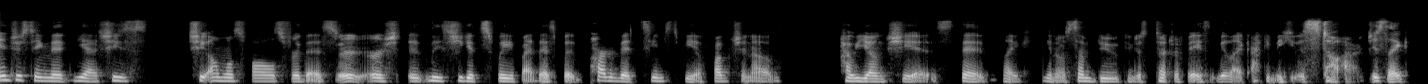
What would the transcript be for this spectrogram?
interesting that yeah, she's she almost falls for this, or or at least she gets swayed by this. But part of it seems to be a function of how young she is. That like you know some dude can just touch her face and be like, "I can make you a star," just like,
